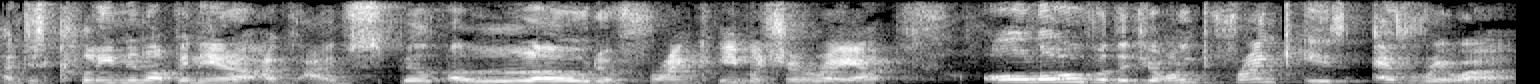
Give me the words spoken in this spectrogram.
I'm just cleaning up in here. I've, I've spilled a load of Frank hematuria all over the joint. Frank is everywhere.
